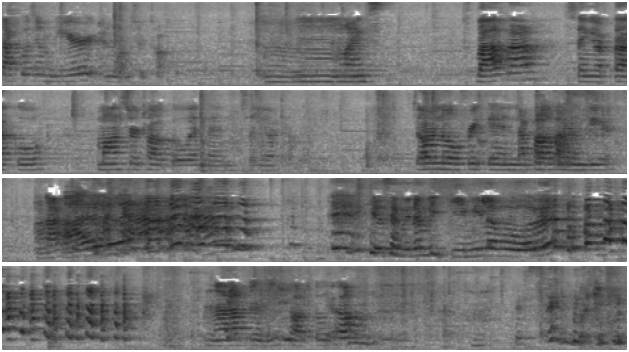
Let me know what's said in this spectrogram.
Tacos and beer, and Monster Taco. Mm, mine's Baja, Señor Taco, Monster Taco, and then Señor Taco. Or no, freaking Tacos. tacos and beer. Que se mira en bikini la morra. Not after these tacos. Um, ¿Por qué?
